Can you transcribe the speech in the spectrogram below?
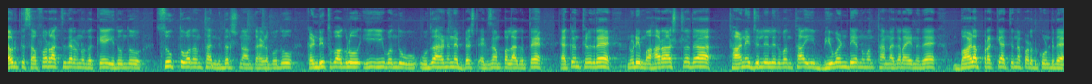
ಯಾವ ರೀತಿ ಸಫರ್ ಆಗ್ತಿದ್ದಾರೆ ಅನ್ನೋದಕ್ಕೆ ಇದೊಂದು ಸೂಕ್ತವಾದಂಥ ನಿದರ್ಶನ ಅಂತ ಹೇಳ್ಬೋದು. ಖಂಡಿತವಾಗ್ಲೂ ಈ ಒಂದು ಉದಾಹರಣೆನೇ ಬೆಸ್ಟ್ ಎಕ್ಸಾಂಪಲ್ ಆಗುತ್ತೆ. ಯಾಕಂತ ಹೇಳಿದ್ರೆ ನೋಡಿ ಮಹಾರಾಷ್ಟ್ರದ ಥಾಣೆ ಜಿಲ್ಲೆಯಲ್ಲಿರುವಂಥ ಈ ಭಿವಂಡಿ ಅನ್ನುವಂಥ ನಗರ ಏನಿದೆ, ಬಹಳ ಪ್ರಖ್ಯಾತಿಯನ್ನು ಪಡೆದುಕೊಂಡಿದೆ.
